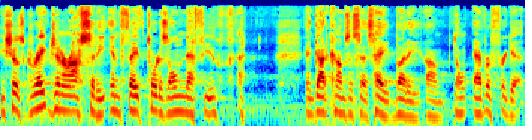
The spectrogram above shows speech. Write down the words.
He shows great generosity in faith toward his own nephew. and God comes and says, Hey, buddy, um, don't ever forget,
